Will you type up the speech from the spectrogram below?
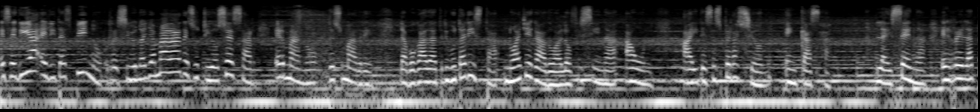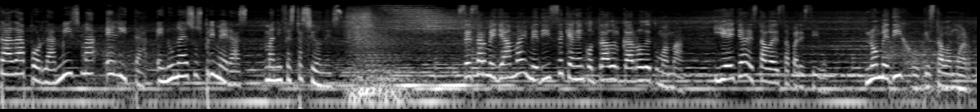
Ese día, Elita Espino recibe una llamada de su tío César, hermano de su madre. La abogada tributarista no ha llegado a la oficina aún. Hay desesperación en casa. La escena es relatada por la misma Elita en una de sus primeras manifestaciones. César me llama y me dice que han encontrado el carro de tu mamá y ella estaba desaparecida. No me dijo que estaba muerto.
